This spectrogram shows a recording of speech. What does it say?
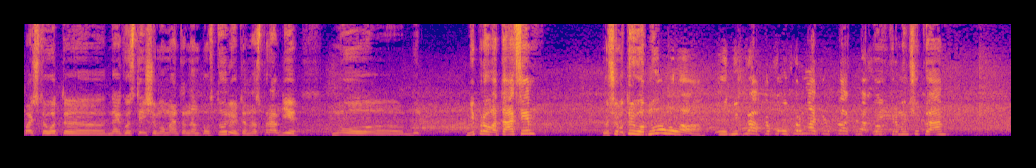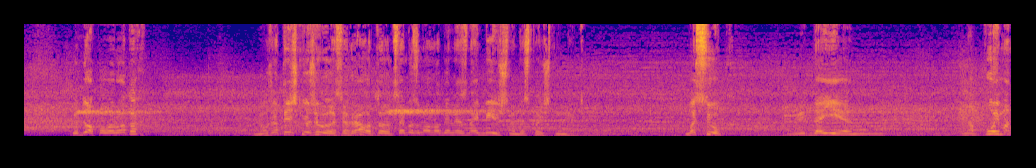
Бачите, от е, найгостріші моменти нам повторюють, а насправді, ну, е, Дніпро в атаці. Причому три в одного. У Дніпра в такому форматі атака від Кременчука. Підок по воротах. Ну, вже трішки оживилася гра. От е, це, безумовно, один із найбільш небезпечних моментів. Масюк віддає на пойман.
